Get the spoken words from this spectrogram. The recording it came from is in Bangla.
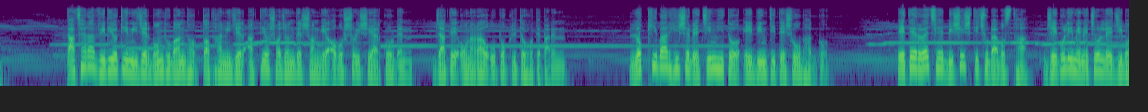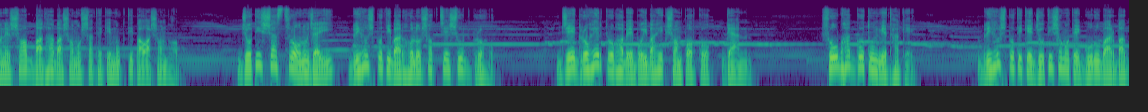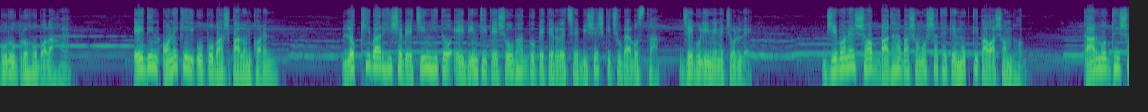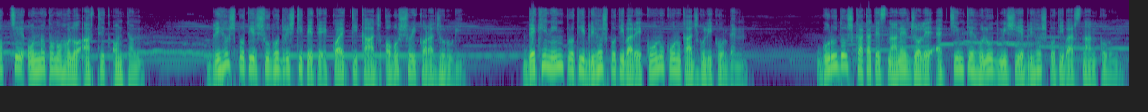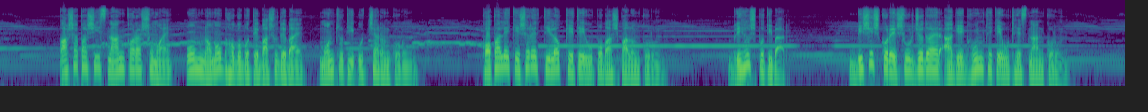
তাছাড়া ভিডিওটি নিজের বন্ধুবান্ধব তথা নিজের আত্মীয় স্বজনদের সঙ্গে অবশ্যই শেয়ার করবেন। যাতে ওনারাও উপকৃত হতে পারেন। লক্ষ্মীবার হিসেবে চিহ্নিত এই দিনটিতে সৌভাগ্য। এতে রয়েছে বিশেষ কিছু ব্যবস্থা, যেগুলি মেনে চললে জীবনের সব বাধা বা সমস্যা থেকে মুক্তি পাওয়া সম্ভব। জ্যোতিষশাস্ত্র অনুযায়ী, বৃহস্পতিবার হল সবচেয়ে শুভ গ্রহ। যে গ্রহের প্রভাবে বৈবাহিক সম্পর্ক, জ্ঞান, সৌভাগ্য তুঙ্গে থাকে। বৃহস্পতিকে জ্যোতিষমতে গুরুবার বা গুরু গ্রহ বলা হয়। এই দিন অনেকেই উপবাস পালন করেন। লক্ষ্মীবার হিসেবে চিহ্নিত এই দিনটিতে সৌভাগ্য পেতে রয়েছে বিশেষ কিছু ব্যবস্থা, যেগুলি মেনে চললে। জীবনের সব বাধা বা সমস্যা থেকে মুক্তি পাওয়া সম্ভব। তার মধ্যে সবচেয়ে অন্যতম হল আর্থিক অন্টন। বৃহস্পতির শুভদৃষ্টি পেতে কয়েকটি কাজ অবশ্যই করা জরুরি। দেখে নিন প্রতি বৃহস্পতিবারে কোন কোন কাজগুলি করবেন। গুরুদোষ কাটাতে স্নানের জলে এক চিমটে হলুদ মিশিয়ে বৃহস্পতিবার স্নান করুন। পাশাপাশি স্নান করার সময় ওম নম ভগবতে বাসুদেবায় মন্ত্রটি উচ্চারণ করুন। কপালে কেশরের তিলক কেটে উপবাস পালন করুন। বৃহস্পতিবার। বিশেষ করে সূর্যোদয়ের আগে ঘুম থেকে উঠে স্নান করুন।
